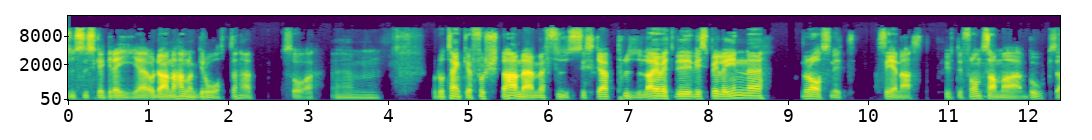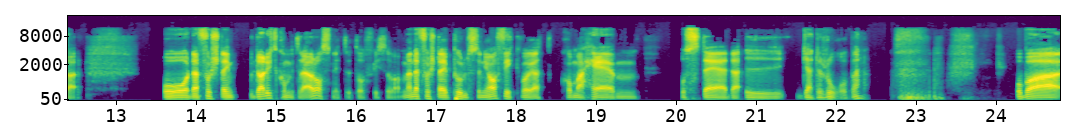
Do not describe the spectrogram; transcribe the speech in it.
fysiska grejer och det andra handlar om gråten här. Så, um, och då tänker jag första hand det här med fysiska prylar. Jag vet vi, vi spelade in eh, några avsnitt senast utifrån samma bok så här. Och den första, det hade inte kommit till det här avsnittet då förvisso, men den första impulsen jag fick var ju att komma hem och städa i garderoben. och bara,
